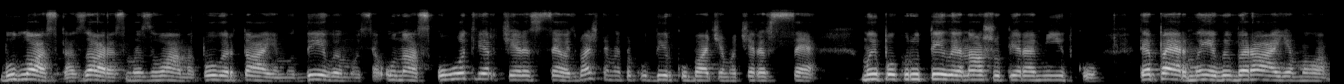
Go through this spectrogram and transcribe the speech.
Будь ласка, зараз ми з вами повертаємо, дивимося. У нас отвір через все. Ось бачите, ми таку дирку бачимо через все. Ми покрутили нашу пірамідку. Тепер ми вибираємо е,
